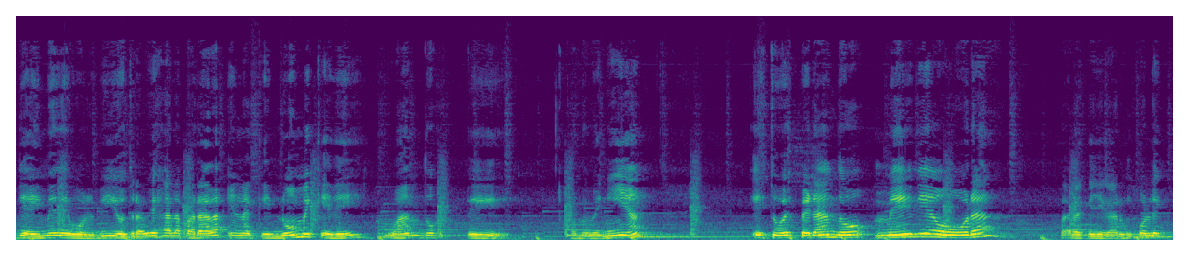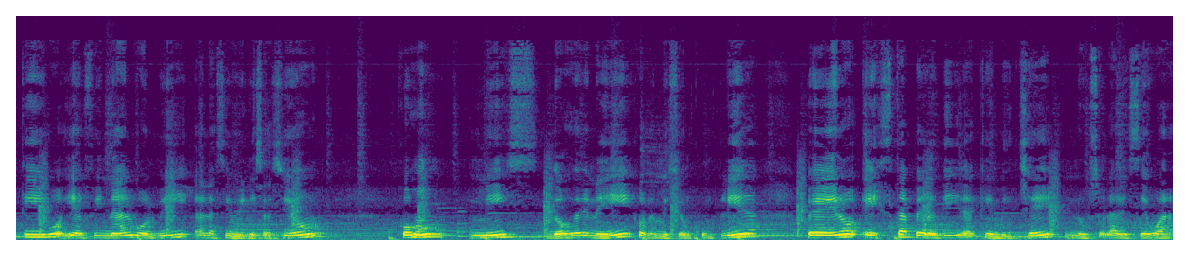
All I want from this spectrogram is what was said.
De ahí me devolví otra vez a la parada en la que no me quedé cuando, eh, cuando venía. Estuve esperando media hora para que llegara un colectivo y al final volví a la civilización con mis dos DNI, con la misión cumplida, pero esta perdida que me eché no se la deseo a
